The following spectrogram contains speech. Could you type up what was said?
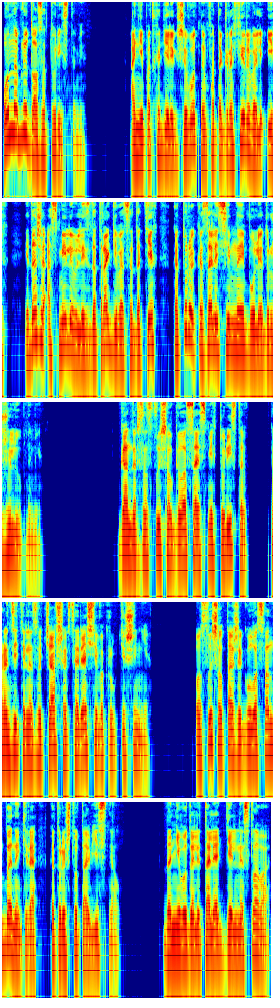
Он наблюдал за туристами. Они подходили к животным, фотографировали их и даже осмеливались дотрагиваться до тех, которые казались им наиболее дружелюбными. Гандерсон слышал голоса и смех туристов, пронзительно звучавшие в царящей вокруг тишине. Он слышал также голос Ван Беннекера, который что-то объяснял. До него долетали отдельные слова,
